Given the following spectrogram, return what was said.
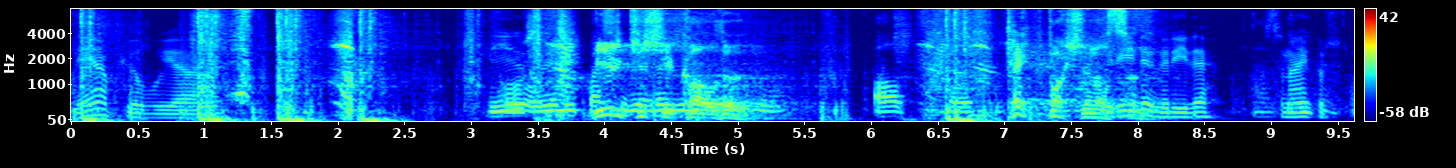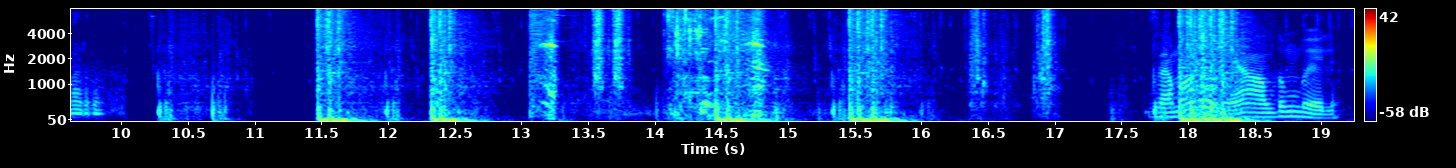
Ne yapıyor bu ya? Bir, kişi kaldı. Alt. Tek başınasın. Gri de gri de. Sniper. Pardon. Zaman ya aldım bu eli.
